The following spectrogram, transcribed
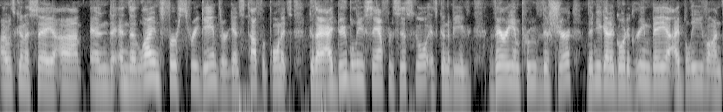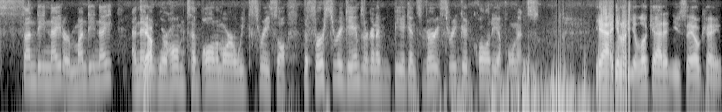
I was gonna say, uh, and and the Lions' first three games are against tough opponents because I, I do believe San Francisco is going to be very improved this year. Then you got to go to Green Bay, I believe, on Sunday night or Monday night, and then Yep. you're home to Baltimore week three. So the first three games are going to be against very three good quality opponents. Yeah, you know, you look at it and you say, okay,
